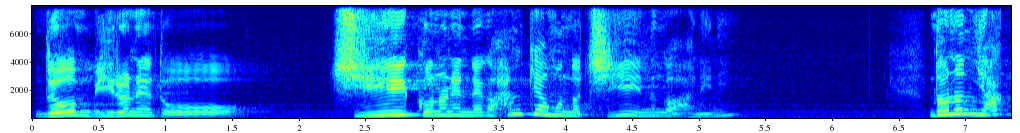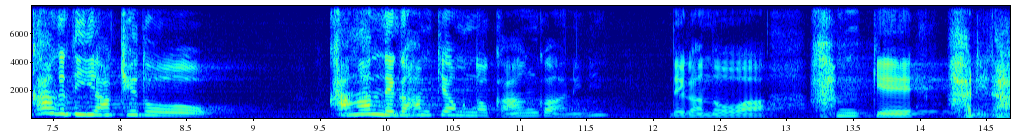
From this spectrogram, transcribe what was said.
너 미련해도 지혜 근원에 내가 함께하면 너 지혜 있는 거 아니니? 너는 약하게 약해도 강한 내가 함께하면 너 강한 거 아니니? 내가 너와 함께 하리라.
